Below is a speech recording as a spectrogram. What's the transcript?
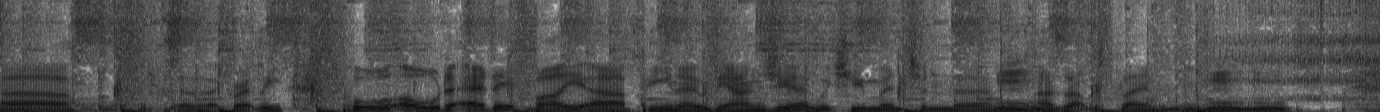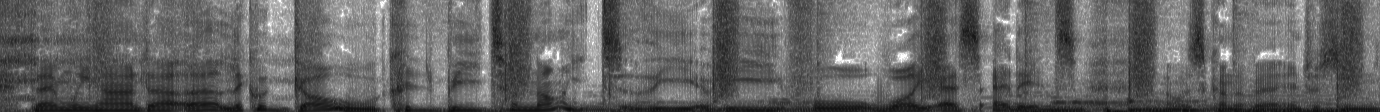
Uh, said that correctly. Paul Older edit by uh, Pino D'Angio, which you mentioned uh, as that was playing. Then we had uh, uh, Liquid Gold, could be tonight, the V4YS edit. That was kind of an interesting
